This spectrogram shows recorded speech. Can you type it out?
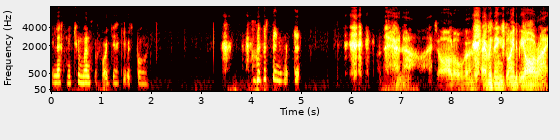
he left me two months before Jackie was born. I've never seen him again. There now. That's all over. Everything's going to be all right.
